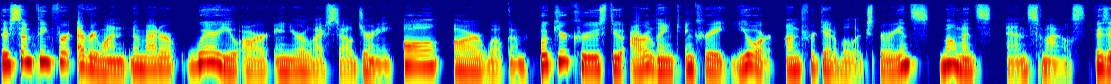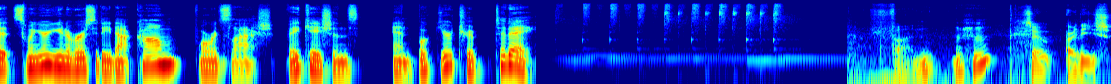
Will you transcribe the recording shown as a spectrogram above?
There's something for everyone, no matter where you are in your lifestyle journey. All are welcome. Book your cruise through our link and create your unforgettable experience, moments, and smiles. Visit swingeruniversity.com forward slash vacations and book your trip today. Fun. Mm-hmm. So, are these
